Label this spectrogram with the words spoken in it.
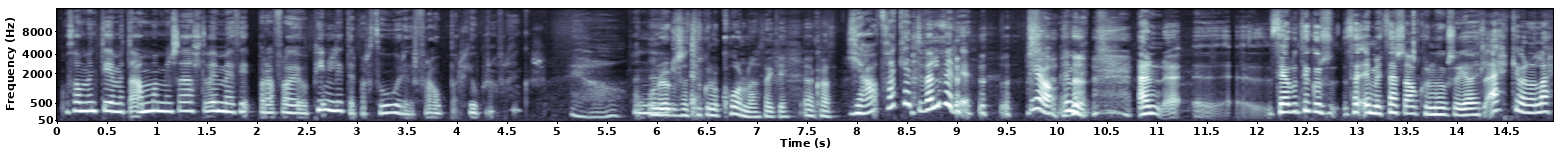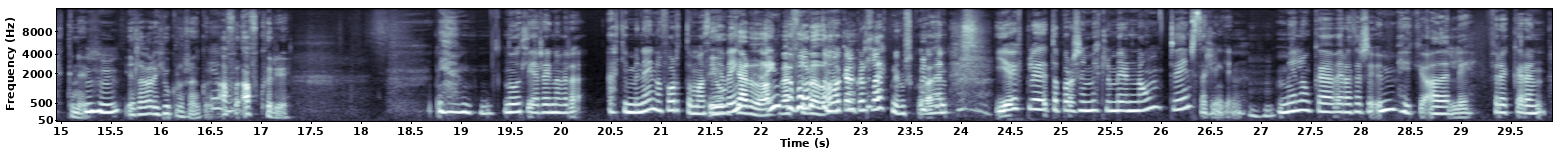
og þá myndi ég með þetta, amma mín sagði alltaf við mig því bara frá því að ég var pínlítir, bara þú er þér frábær hjúgrafræðingur Já, Þannig... hún er auðvitað hjúgrun og kona, það ekki, eða hvað? Já, það getur vel verið. Já, einmitt. En e, þegar þú tekur einmitt þessa ákvörðinu og hugsa, ég ætla ekki að vera læknir. Mm -hmm. ég ætla að vera hjúgrunafræðingur, af, af hverju? Nú ætla ég að reyna að vera ekki með neina fordóma því Jú, ég hef enga fordóma gangar læknum sko en ég upplýði þetta bara sem miklu meira námt við einstaklingin mm -hmm. mér langaði að vera þessi umhyggju aðli frekar en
